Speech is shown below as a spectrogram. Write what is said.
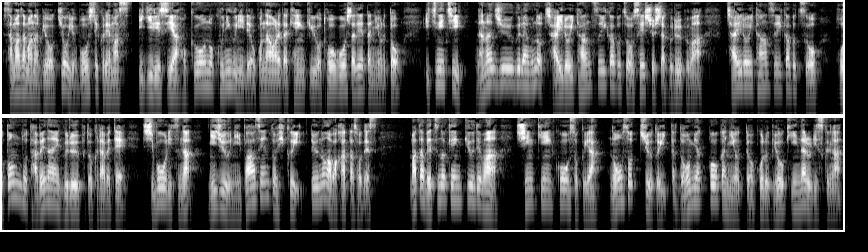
様々な病気を予防してくれます。イギリスや北欧の国々で行われた研究を統合したデータによると、1日 70g の茶色い炭水化物を摂取したグループは、茶色い炭水化物をほとんど食べないグループと比べて死亡率が22%低いというのが分かったそうです。また別の研究では、心筋梗塞や脳卒中といった動脈硬化によって起こる病気になるリスクが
